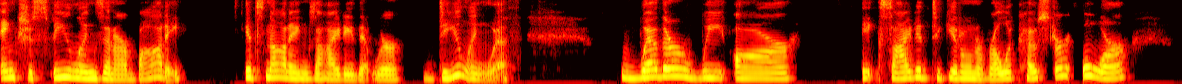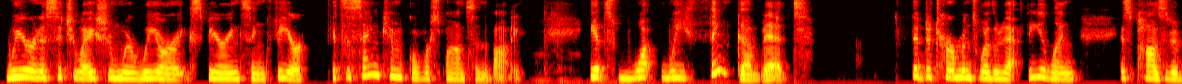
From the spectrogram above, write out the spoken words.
anxious feelings in our body, it's not anxiety that we're dealing with. Whether we are excited to get on a roller coaster or we're in a situation where we are experiencing fear, it's the same chemical response in the body. It's what we think of it that determines whether that feeling is positive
